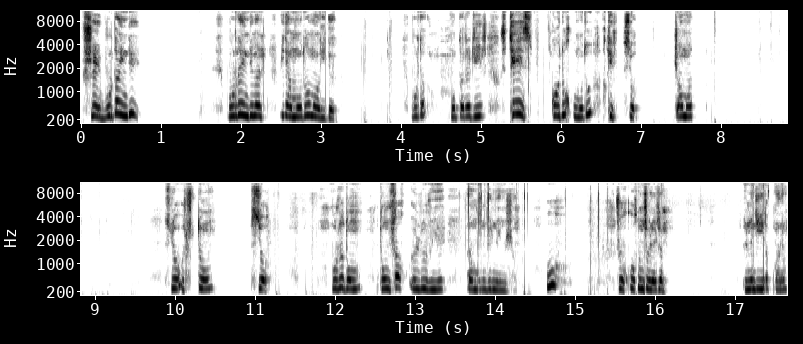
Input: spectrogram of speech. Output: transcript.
Şey burada indi. Burada indi ben bir tane mod olmalıydı. Burada modlara gir. Tez. Koyduk bu modu. Aktif. Sio. Cam at. Sio uçtum. Sio. Burada don, donsak ölür ya. Ben bunu bilmemişim. Uh. Çok korkunç öleceğim. Ölmediği yapmalım.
